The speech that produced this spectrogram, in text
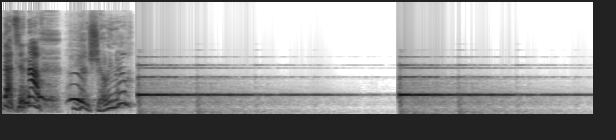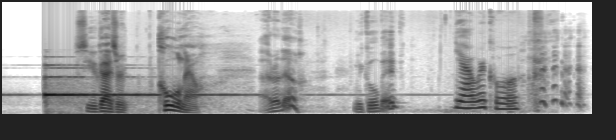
That's enough! You hitting Shelly, man? So you guys are cool now. I don't know. We cool, babe? Yeah, we're cool.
